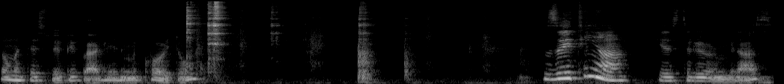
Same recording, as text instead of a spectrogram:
domates ve biberlerimi koydum. Zeytinyağı gezdiriyorum biraz.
